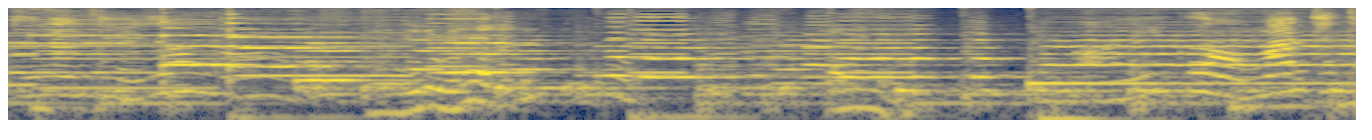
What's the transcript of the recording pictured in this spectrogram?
두면 되잖아. 어, 오늘로 해야 되고? 아니 그 엄마한테 다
